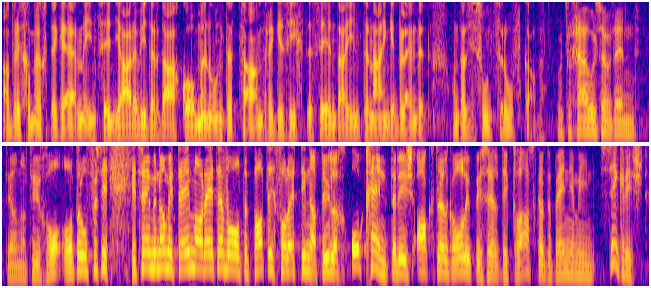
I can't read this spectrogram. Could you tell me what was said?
Aber ich möchte gerne in zehn Jahren wieder da kommen und andere Gesichter sehen da hinten eingeblendet. Und das ist unsere Aufgabe. Und der Kauer soll dann ja natürlich auch, auch drauf sein. Jetzt wollen wir noch mit dem reden, wo der Patrick Folletti natürlich auch kennt. Er ist aktuell Goalie bei Celtic Glasgow, der Benjamin Sigrist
